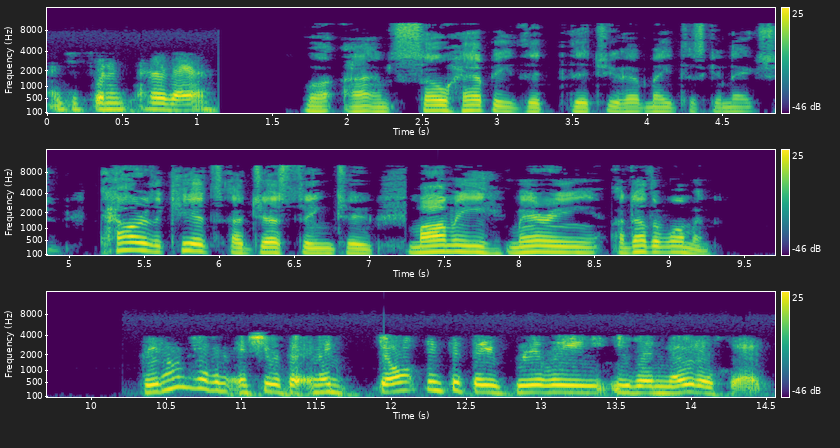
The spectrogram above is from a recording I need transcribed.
I just wanted her there. Well, I am so happy that, that you have made this connection. How are the kids adjusting to mommy marrying another woman? They don't have an issue with it, and I don't think that they really even notice it.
